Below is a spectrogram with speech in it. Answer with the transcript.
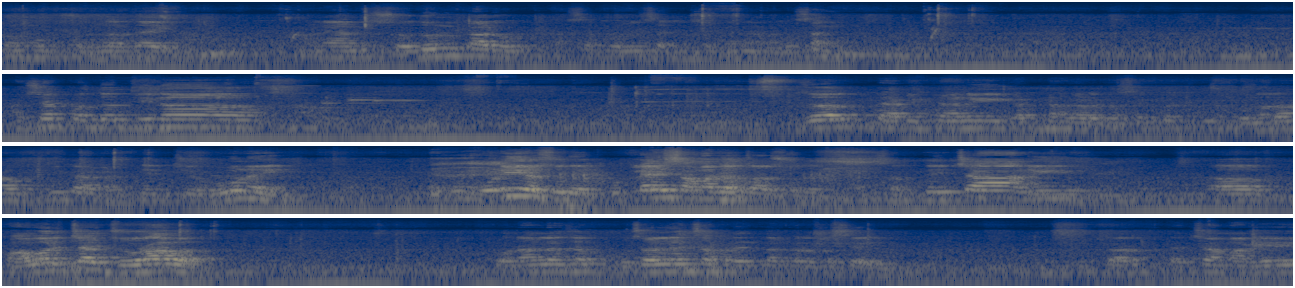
प्रमुख शोधला जाईल आणि आम्ही शोधून काढू असं पोलीस अधीक्षकांनी आम्हाला सांगितलं. अशा पद्धतीनं जर त्या ठिकाणी घटना घडत असेल तर ती पुनरावृत्ती त्या घटनेची होऊ नये. कोणी असू दे कुठल्याही समाजाचा असू दे. सत्तेच्या आणि पॉवरच्या जोरावर कोणाला जर उचलण्याचा प्रयत्न करत असेल तर त्याच्यामागे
